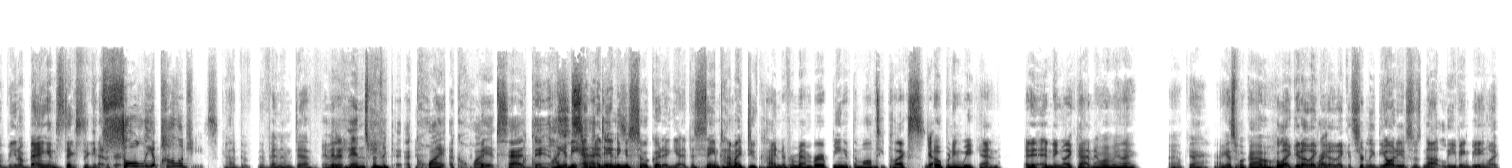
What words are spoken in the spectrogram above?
or you know, banging sticks together. solely apologies. God, the, the Venom death, And then it he- ends with like a quiet, a quiet, sad A dance. quiet and the, sad and, and the ending is so good, and yet at the same time, I do kind of remember being at the multiplex Yeah. opening weekend and it ending like that, and everyone being like, "Okay, I guess we'll go." Like you know, like Right. you know, like certainly the audience was not leaving being like,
